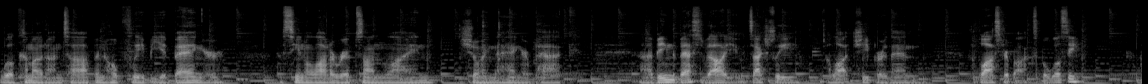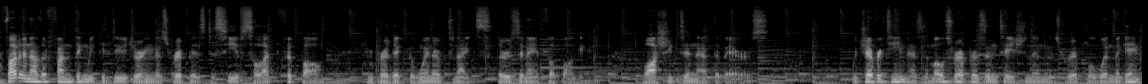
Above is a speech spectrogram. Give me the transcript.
will come out on top and hopefully be a banger. I've seen a lot of rips online showing the Hanger Pack uh, being the best value. It's actually a lot cheaper than Blaster Box, but we'll see. I thought another fun thing we could do during this rip is to see if Select Football can predict the winner of tonight's Thursday night football game, Washington at the Bears. Whichever team has the most representation in this rip will win the game.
